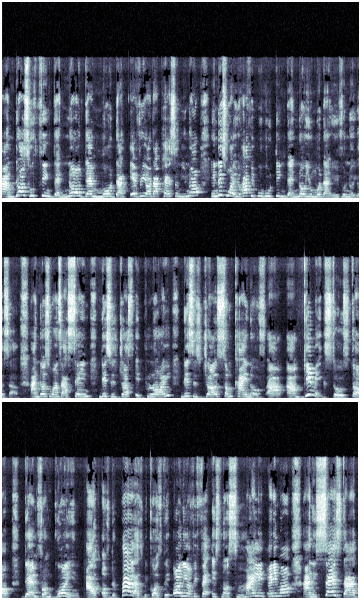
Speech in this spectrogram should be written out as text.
And those who think they know them more than every other person you know in this world you have people who think they know you more than you even know yourself. And those ones are saying this is just a ploy. This is just some kind of uh, um, gimmicks to stop them from going out of the palace because the Ooni of Ife is not smiling anymore. And it says that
